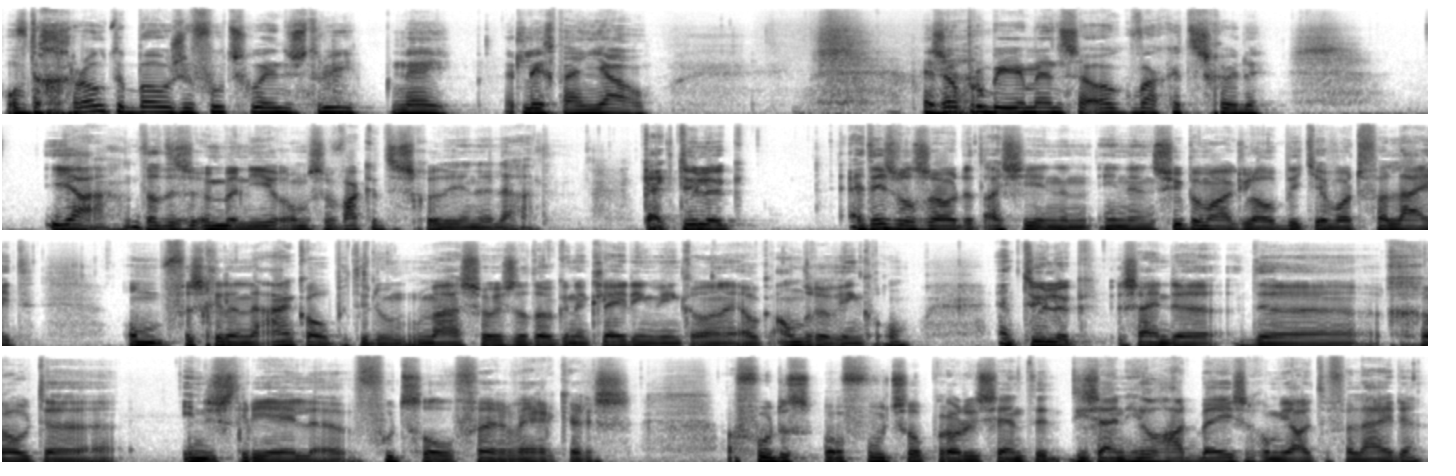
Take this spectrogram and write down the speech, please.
of de grote boze voedselindustrie. Nee, het ligt aan jou. En zo Ja. probeer je mensen ook wakker te schudden. Ja, dat is een manier om ze wakker te schudden, inderdaad. Kijk, tuurlijk, het is wel zo dat als je in een, in een supermarkt loopt, dat je wordt verleid om verschillende aankopen te doen. Maar zo is dat ook in een kledingwinkel en elk andere winkel. En tuurlijk zijn de, de grote industriële voedselverwerkers of, of voedselproducenten, die zijn heel hard bezig om jou te verleiden.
